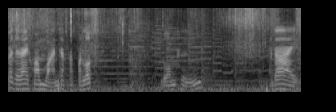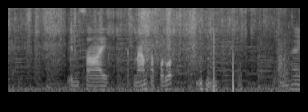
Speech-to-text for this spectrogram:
ก็จะได้ความหวานจากสับปะรด รวมถึงได้เอนไซม์จากน้ำสับปะรดทำ ให้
